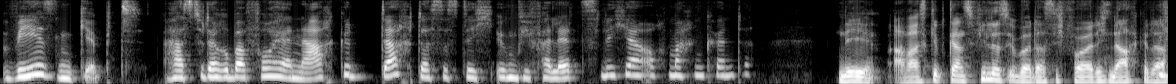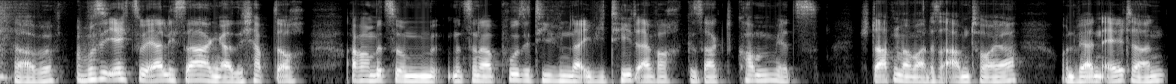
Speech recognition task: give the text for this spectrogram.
Wesen gibt. Hast du darüber vorher nachgedacht, dass es dich irgendwie verletzlicher auch machen könnte? Nee, aber es gibt ganz vieles, über das ich vorher nicht nachgedacht habe. Muss ich echt so ehrlich sagen. Also ich habe doch einfach mit so, mit so einer positiven Naivität einfach gesagt, komm, jetzt starten wir mal das Abenteuer und werden Eltern.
